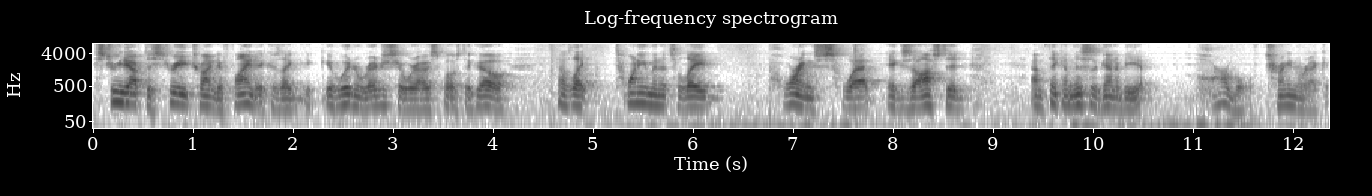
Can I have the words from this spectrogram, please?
street after street, trying to find it because it, it wouldn't register where I was supposed to go. I was like 20 minutes late pouring sweat, exhausted. I'm thinking this is going to be a horrible train wreck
